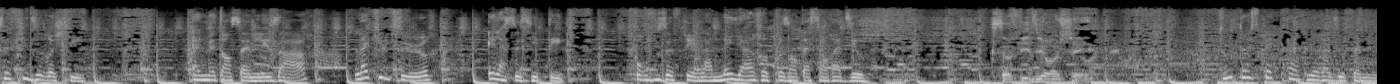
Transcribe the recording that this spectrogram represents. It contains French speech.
Sophie Durocher. Elle met en scène les arts, la culture et la société pour vous offrir la meilleure représentation radio. Sophie Durocher. Tout un spectacle radiophonique.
